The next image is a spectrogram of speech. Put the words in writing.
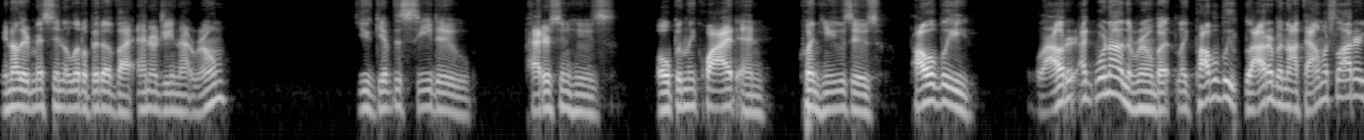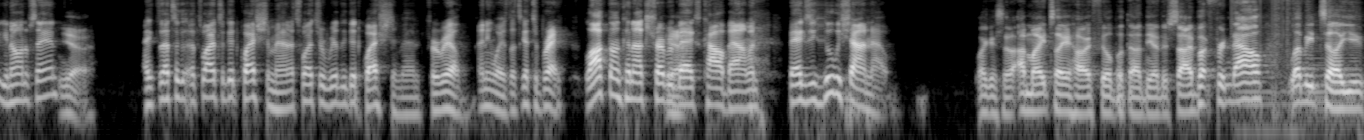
you know, they're missing a little bit of uh, energy in that room. You give the C to Pettersson, who's openly quiet, and Quinn Hughes, who's probably louder. Like, we're not in the room, but like probably louder, but not that much louder. You know what I'm saying? yeah. That's a, that's why it's a good question, man. That's why it's a really good question, man. For real. Anyways, let's get to break. Locked on Canucks, Trevor Yeah. Beggs, Kyle Bhawan. Beggsy, who we shouting out? Like I said, I might tell you how I feel about that on the other side. But for now, let me tell you,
